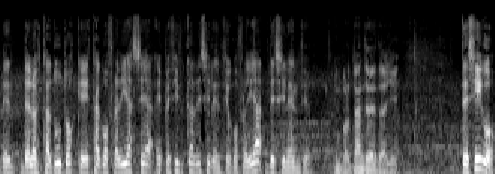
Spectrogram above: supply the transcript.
de, de los estatutos que esta cofradía sea específica de silencio, cofradía de silencio. Importante detalle. Te sigo.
